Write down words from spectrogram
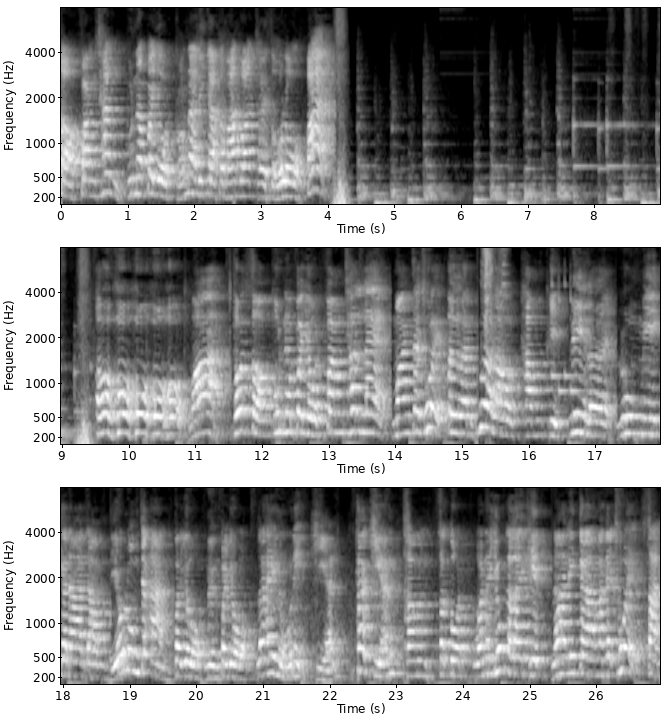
สอบฟังก์ชัน คุณประโยชน์ของนาฬิกาสมาร์ทวอทชัยโสโลไป โอ้โหโหโหโหมาทดสอบคุณประโยชน์ฟังก์ชันแรก มันจะช่วยเตือนเมื่อเราทำผิดนี่เลย ลุงมีกระดาษดำเดี๋ยวลุงจะอ่านประโยคหนึ่งประโยค แล้วให้หนูนี่เขียน ถ้าเขียนคำสะกดวรรณยุกต์อะไรผิด นาฬิกามันจะช่วยสั่น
